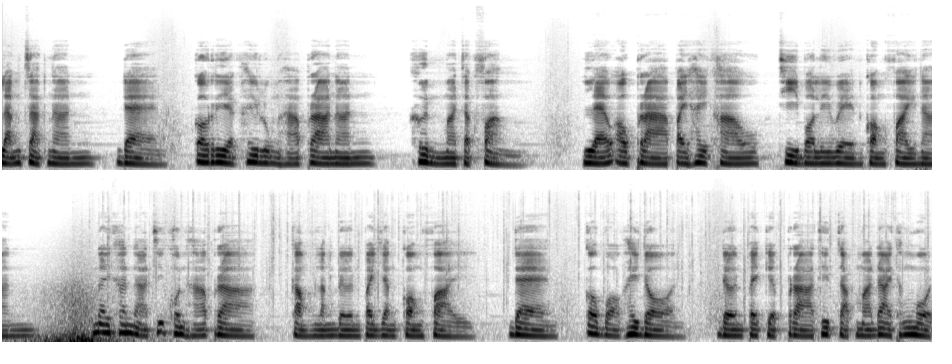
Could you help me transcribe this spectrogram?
หลังจากนั้นแดงก็เรียกให้ลุงหาปลานั้นขึ้นมาจากฝั่ง แล้วเอาปลาไปให้เขาที่บริเวณกองไฟนั้น ในขณะที่คนหาปลากำลังเดินไปยังกองไฟ แดงก็บอกให้ดอนเดินไปเก็บปลาที่จับมาได้ทั้งหมด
